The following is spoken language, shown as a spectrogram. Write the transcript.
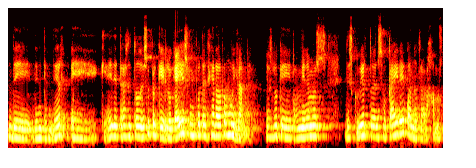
de, entender eh, qué hay detrás de todo eso, porque lo que hay es un potencial ahorro muy grande. Es lo que también hemos descubierto en Socaire cuando trabajamos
